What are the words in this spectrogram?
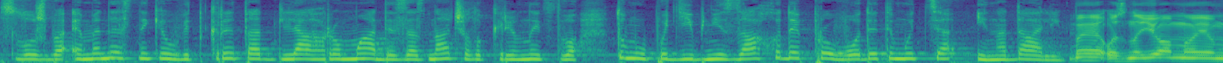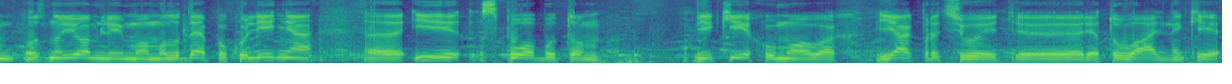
Служба МНСників відкрита для громади, зазначило керівництво. Тому подібні заходи проводитимуться і надалі. Ми ознайомлюємо, ознайомлюємо молоде покоління е, і з побутом, в яких умовах, як працюють е, рятувальники,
